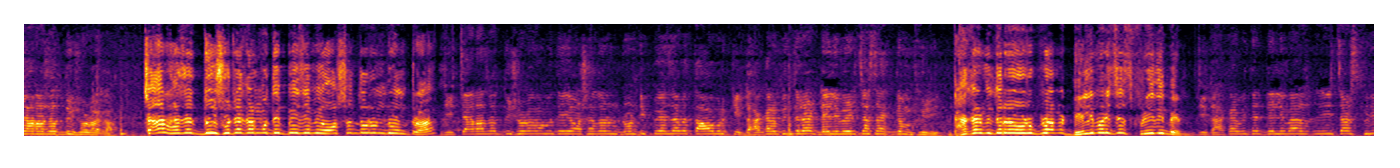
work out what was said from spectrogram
চার হাজার দুইশো টাকা। চার হাজার দুইশো টাকার মধ্যে পেয়ে যাবে অসাধারণ ড্রোনটা জি চার হাজার দুশো টাকার মধ্যে এই অসাধারণ ড্রোনটি পেয়ে যাবে। তাও আবার কি ঢাকার ভিতরে ডেলিভারি চার্জ একদম ফ্রি ঢাকার ভিতরে ওর উপরে আবার ডেলিভারি চার্জ ফ্রি দিবেন? জি ঢাকার ভিতরে ডেলিভারি চার্জ ফ্রি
